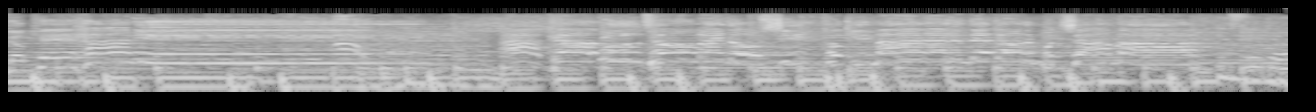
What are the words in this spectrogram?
이렇게 하니. 아까부터 말도 없이 걷기만 하는데 너는 못 참아. 수고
